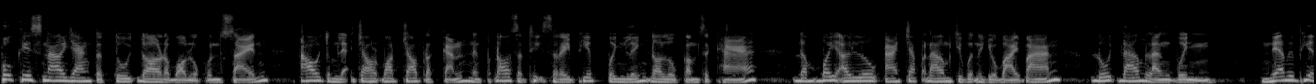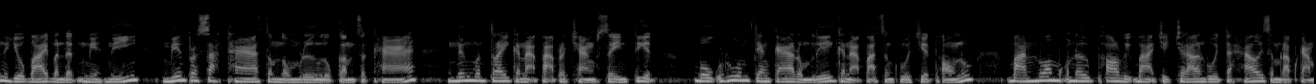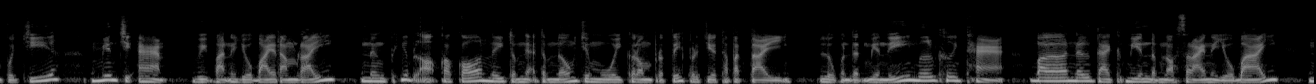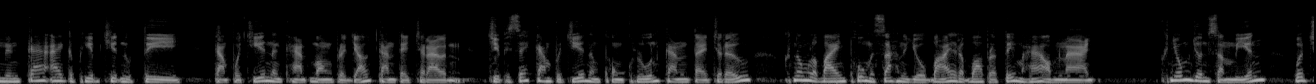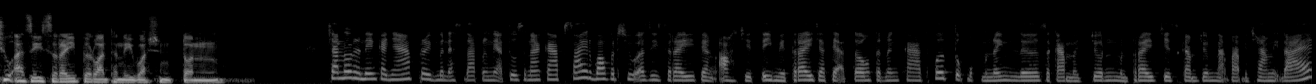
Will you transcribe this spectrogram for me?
ពួកគេស្នើយ៉ាងទទូចដល់របបលោកហ៊ុនសែនឲ្យទម្លាក់ចោលបទចោទប្រកាន់និងផ្ដល់សិទ្ធិសេរីភាពពេញលេញដល់លោកកឹមសុខា ដើម្បីឲ្យលោកអាចចាប់ផ្ដើមជីវិតនយោបាយបាន ដូចដើមឡើងវិញ។ អ្នកវិភាគនយោបាយបណ្ឌិតមាសនេះមានប្រសាសន៍ថាសំណុំរឿងលោកកឹមសុខា និងមន្ត្រីគណៈបកប្រឆាំងផ្សេងទៀតបូករួមទាំងការរំលាយគណៈបកសង្គ្រោះជាតិផងនោះបាននាំមកនៅផលវិបាកជាច្រើនរួចទៅហើយសម្រាប់កម្ពុជា មានជាអាចវិបត្តិនយោបាយរ៉ាំរ៉ៃនិងភាពល្អក់កកនៃទំនាក់ទំនងជាមួយក្រមប្រទេសប្រជាធិបតេយ្យលោកបណ្ឌិតមាននេះមើលឃើញថាបើនៅតែគ្មានដំណោះស្រាយនយោបាយនិងការឯកភាពជាតិនោះទេ កម្ពុជានឹងខាតបង់ប្រយោជន៍កាន់តែច្រើន ជាពិសេសកម្ពុជានឹងផុងខ្លួនកាន់តែជ្រៅក្នុងលបែងភូមិសាស្ត្រនយោបាយរបស់ប្រទេសមហាអំណាចខ្ញុំយុនសាមៀនវិទ្យុអាស៊ីសេរីប្រធានាធិបតី Washington ចាលោកនាងកញ្ញាប្រិយមិត្តអ្នកស្ដាប់និងអ្នកទស្សនាការផ្សាយរបស់វិទ្យុអេស៊ីសេរីទាំងអស់ជាទីមេត្រីចាតកតងទៅនឹងការធ្វើទុកបុកម្នេញលើសកម្មជនមន្ត្រីជាសកម្មជនគណៈបកប្រឆាំងនេះដែរ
